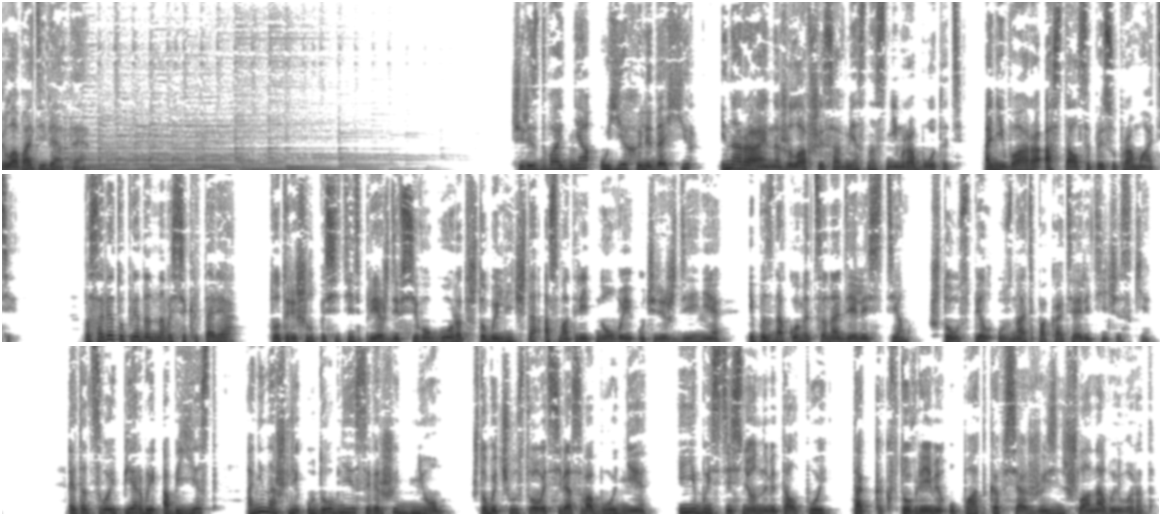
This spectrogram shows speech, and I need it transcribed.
Глава 9 Через два дня уехали Дахир и Нараяна, желавший совместно с ним работать, а Нивара остался при супромате. По совету преданного секретаря, тот решил посетить прежде всего город, чтобы лично осмотреть новые учреждения и познакомиться на деле с тем, что успел узнать пока теоретически. Этот свой первый объезд они нашли удобнее совершить днем, чтобы чувствовать себя свободнее и не быть стесненными толпой, так как в то время упадка вся жизнь шла на выворот.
